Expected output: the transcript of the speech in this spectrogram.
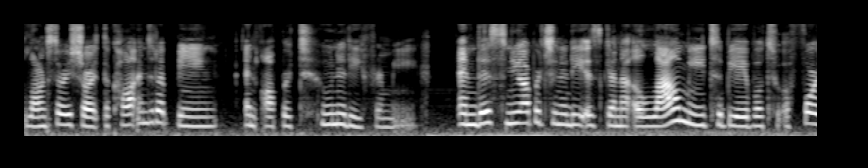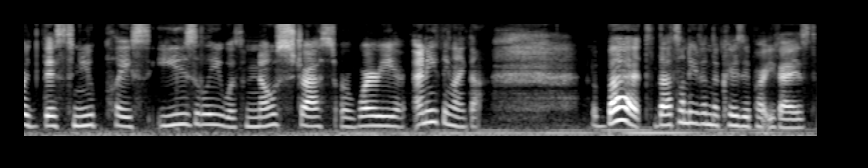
long story short, the call ended up being an opportunity for me. And this new opportunity is going to allow me to be able to afford this new place easily with no stress or worry or anything like that. But that's not even the crazy part, you guys.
